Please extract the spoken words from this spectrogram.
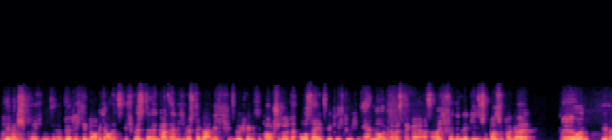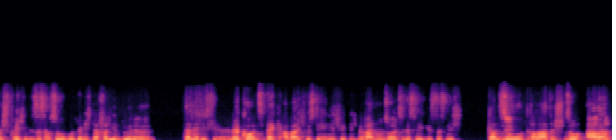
Mhm. Dementsprechend äh, würde ich den, glaube ich, auch jetzt, ich wüsste, ganz ehrlich, ich wüsste gar nicht, durch wen ich den tauschen sollte, außer jetzt wirklich durch einen R9 oder was der geil was. Aber ich finde den wirklich super, super geil. Ja. Und dementsprechend ist es auch so gut, wenn ich da verlieren würde, dann hätte ich ne, Coins weg, aber ich wüsste eh nicht, wen ich mir reinholen sollte. Deswegen ist das nicht ganz nee. so dramatisch. So, aber mhm.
